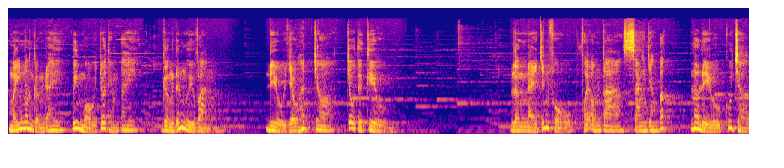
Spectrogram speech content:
Mấy năm gần đây quý mộ cho thiệm Tây Gần đến 10 vạn. Đều giao hết cho Châu Tử Kiều. Lần này chính phủ phải ông ta sang Giang Bắc, lo liệu cứu trợ.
